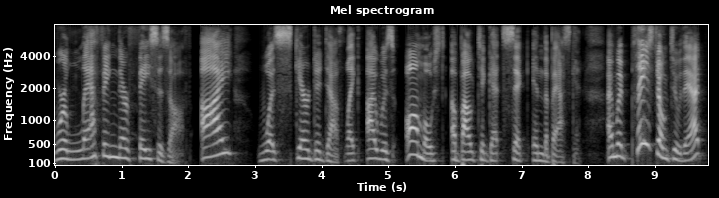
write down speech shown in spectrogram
were laughing their faces off. I was scared to death. Like I was almost about to get sick in the basket. I went, please don't do that.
